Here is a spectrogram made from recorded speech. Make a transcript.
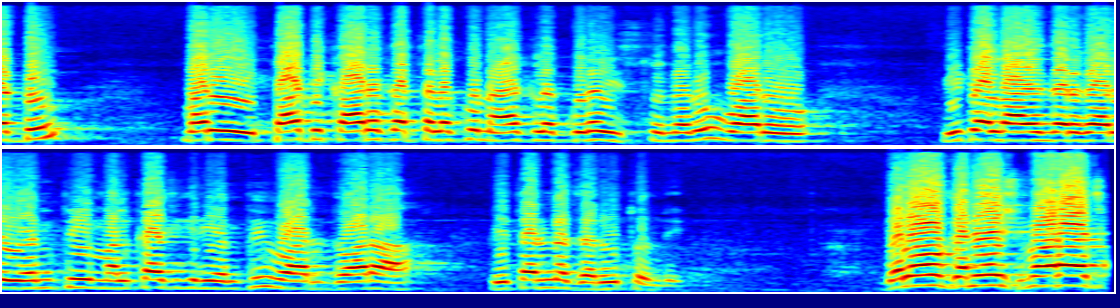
లడ్డు మరి పార్టీ కార్యకర్తలకు నాయకులకు కూడా ఇస్తున్నారు. వారు ఈటల రాజేందర్ గారు ఎంపీ మల్కాజ్గిరి ఎంపీ వారి ద్వారా వితరణ జరుగుతుంది. గలో గణేష్ మహారాజ్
